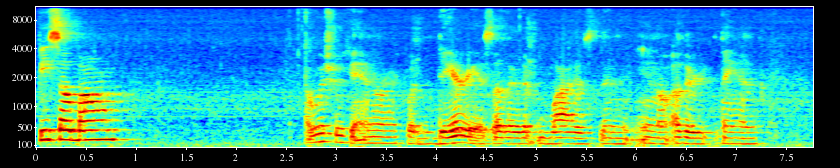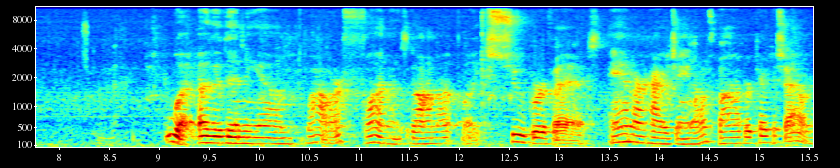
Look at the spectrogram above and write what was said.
Be so bomb? I wish we could interact with Darius other than wise than you know other than what other than the um wow our fun has gone up like super fast and our hygiene. I was gonna have her take a shower.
